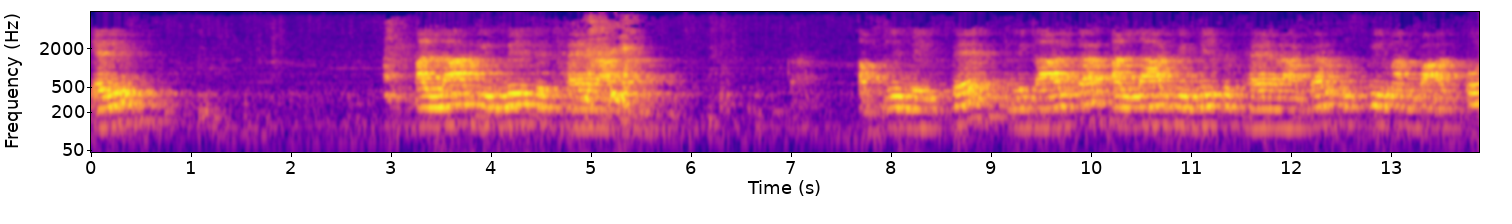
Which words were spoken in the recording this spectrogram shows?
یعنی اللہ کی ملک ٹھہرا کر اپنی ملک سے نکال کر اللہ کی ملک ٹھہرا کر اس کی منفاط کو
